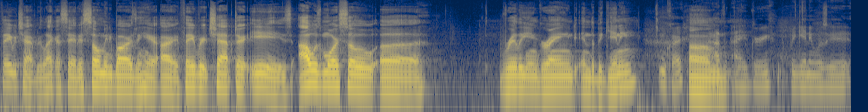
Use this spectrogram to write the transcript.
Favorite chapter. Like I said, there's so many bars in here. All right. Favorite chapter is I was more so uh really ingrained in the beginning. Okay. Um, I, I agree. The beginning was good.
